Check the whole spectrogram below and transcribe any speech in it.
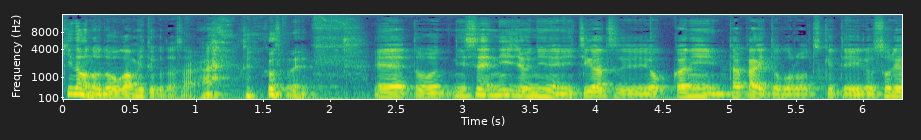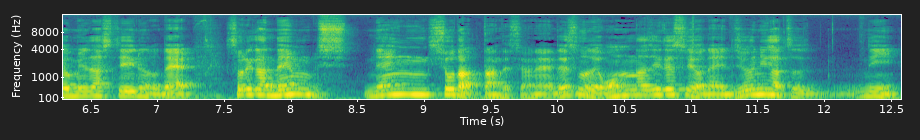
昨日の動画見てください。はい。ということで、え、ー、と、2022年1月4日に高いところをつけている、それを目指しているので、それが年、年初だったんですよね。ですので、同じですよね。12月に、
